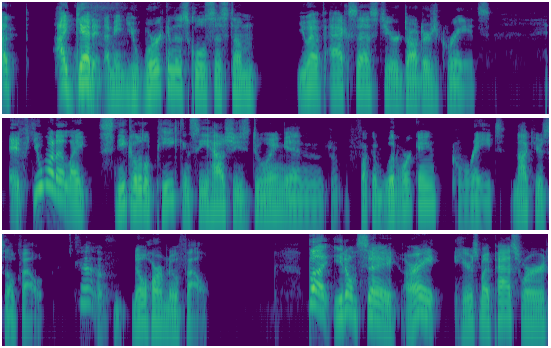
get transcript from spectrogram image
uh, I get it. I mean, you work in the school system, you have access to your daughter's grades. If you want to like sneak a little peek and see how she's doing in fucking woodworking, great. Knock yourself out. Yeah. No harm, no foul. But you don't say, all right, here's my password,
